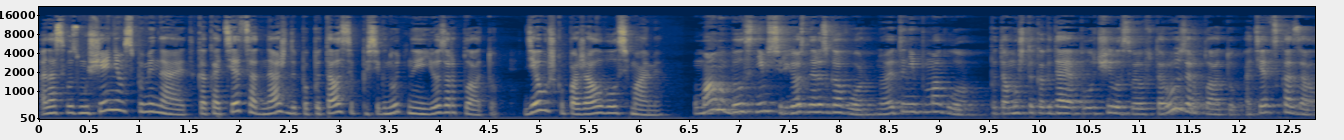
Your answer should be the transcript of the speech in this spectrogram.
Она с возмущением вспоминает, как отец однажды попытался посягнуть на ее зарплату. Девушка пожаловалась маме. У мамы был с ним серьезный разговор, но это не помогло, потому что когда я получила свою вторую зарплату, отец сказал,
